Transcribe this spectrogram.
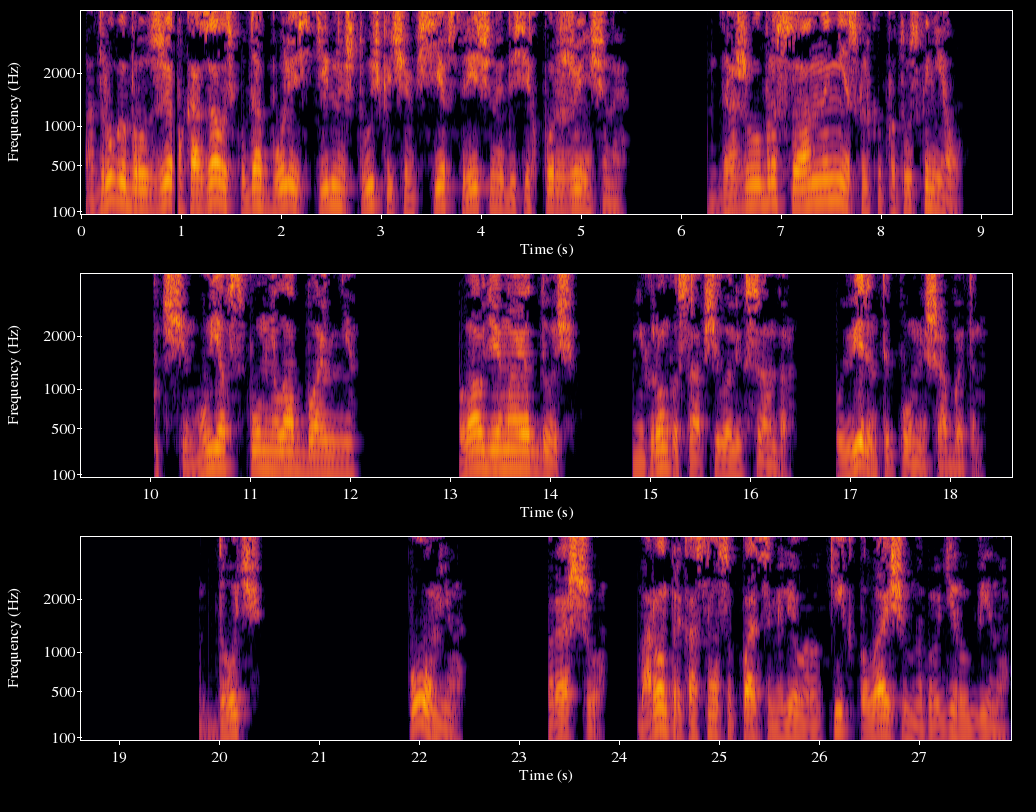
Подруга Брудже показалась куда более стильной штучкой, чем все встреченные до сих пор женщины. Даже образ Анны несколько потускнел. Почему я вспомнил о банне? Клаудия моя дочь, негромко сообщил Александр. Уверен, ты помнишь об этом. Дочь? Помню. Хорошо. Барон прикоснулся пальцами левой руки к пылающему на груди рубину.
